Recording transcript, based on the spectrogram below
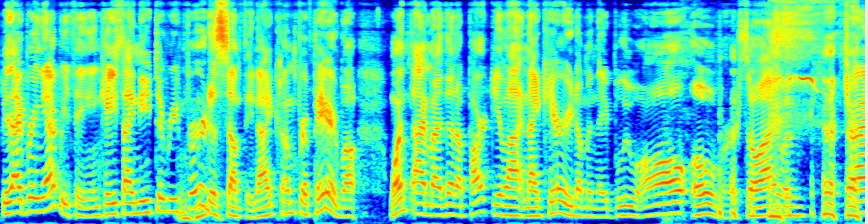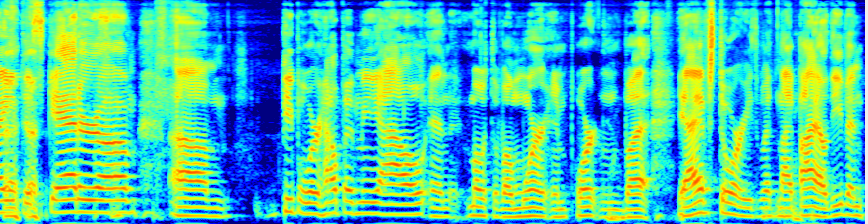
because I bring everything in case I need to refer mm-hmm. to something. I come prepared. Well, one time I was in a parking lot and I carried them and they blew all over. So I was trying to scatter them. Um, Um, people were helping me out, and most of them weren't important. But yeah, I have stories with my piles. Even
